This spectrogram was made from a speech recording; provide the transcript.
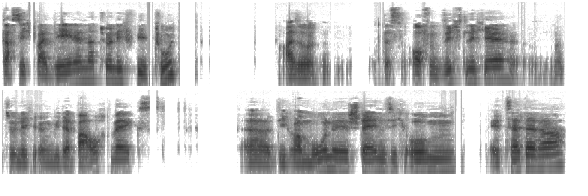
dass sich bei denen natürlich viel tut. Also das Offensichtliche, natürlich irgendwie der Bauch wächst, äh, die Hormone stellen sich um, etc. Äh,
